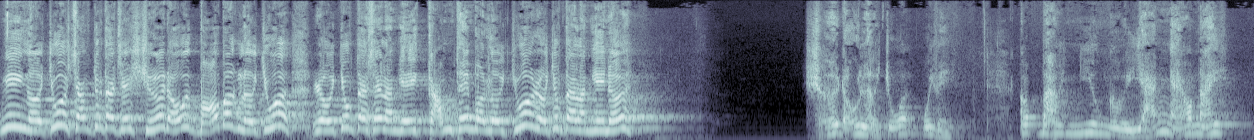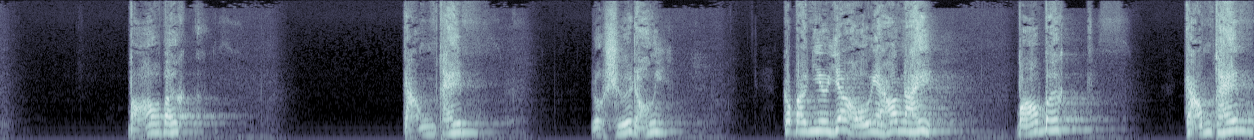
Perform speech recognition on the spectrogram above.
Nghi ngờ Chúa xong chúng ta sẽ sửa đổi, bỏ bớt lời Chúa. Rồi chúng ta sẽ làm gì? Cộng thêm vào lời Chúa, rồi chúng ta làm gì nữa? Sửa đổi lời Chúa, quý vị. Có bao nhiêu người giảng ngày hôm nay? Bỏ bớt. Cộng thêm. Rồi sửa đổi. Có bao nhiêu giáo hội ngày hôm nay? Bỏ bớt. Cộng thêm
